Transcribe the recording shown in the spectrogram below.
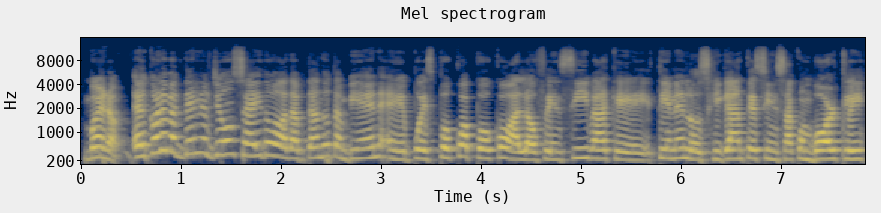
Bueno, el coreback Daniel Jones se ha ido adaptando también, eh, pues poco a poco a la ofensiva que tienen los gigantes sin Saquon Barkley,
